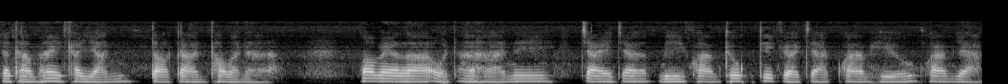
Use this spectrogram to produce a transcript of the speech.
จะทำให้ขยันต่อการภาวนา เพราะเวลาอดอาหารนี้ ใจจะมีความทุกข์ที่เกิดจากความหิว ความอยาก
